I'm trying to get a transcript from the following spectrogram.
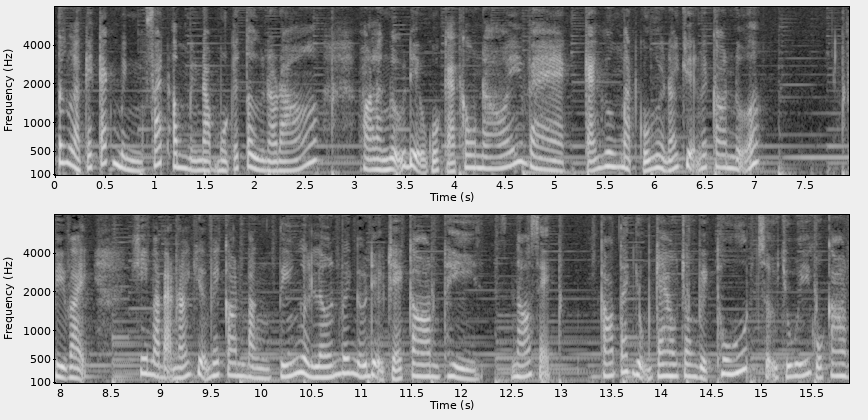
tức là cái cách mình phát âm, mình đọc một cái từ nào đó, hoặc là ngữ điệu của cả câu nói và cả gương mặt của người nói chuyện với con nữa. Vì vậy, khi mà bạn nói chuyện với con bằng tiếng người lớn với ngữ điệu trẻ con thì nó sẽ có tác dụng cao trong việc thu hút sự chú ý của con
